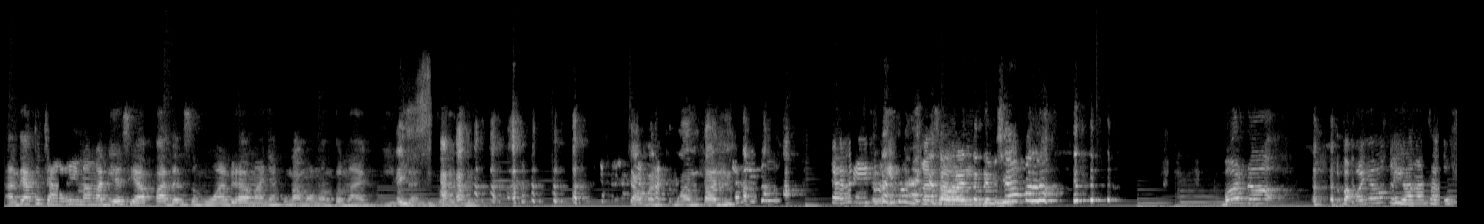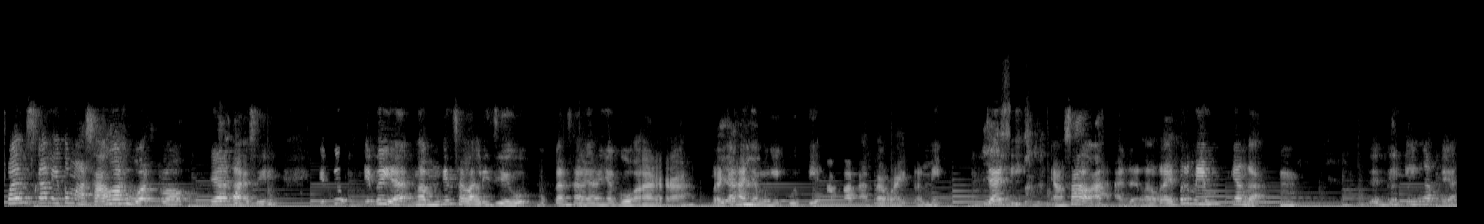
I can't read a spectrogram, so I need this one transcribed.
Nanti aku cari nama dia siapa dan semua dramanya aku nggak mau nonton lagi dan gitu aja. Cuman penonton. Karena itu itu bukan salah itu siapa lu? Bodoh. Pokoknya lo kehilangan satu fans kan itu masalah buat lo. Ya nggak sih? Itu itu ya nggak mungkin salah Lijeu bukan salahnya Goara. Mereka yeah. hanya mengikuti apa kata writer yes. Jadi yang salah adalah writer name ya nggak hmm. jadi ingat ya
